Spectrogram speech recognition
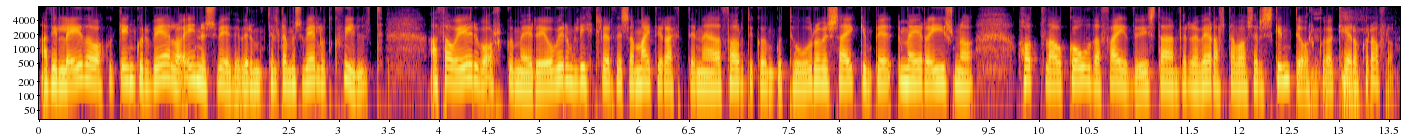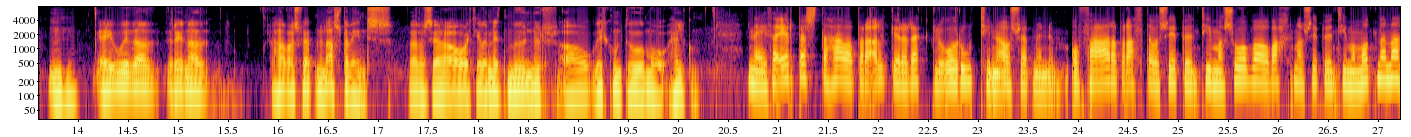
Að því leið á okkur gengur vel á einu sviði, við erum til dæmis vel út kvíld, að þá erum við orku meiri og við erum líklega þess að mæti rættin eða fárt í göngutúr og við sækjum meira í svona hotla og góða fæðu í staðan fyrir að vera alltaf á sér skyndi orku að keira okkur áfram. Mm -hmm. Eigum við að reyna að hafa svefnin alltaf eins, það er að segja á ekki að vera neitt munur á virkumdugum og helgum? Nei, það er best að hafa bara algjöra reglu og rútínu á svefninum og fara bara alltaf á svipuðum tíma að sofa og vakna á svipuðum tíma mótnana.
